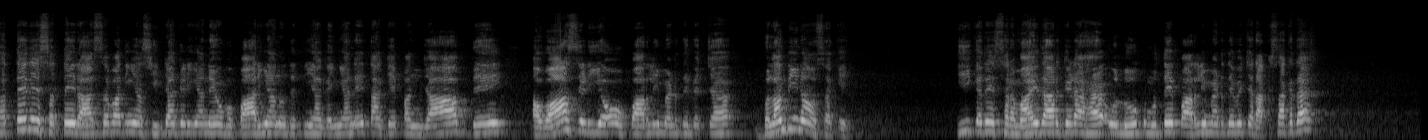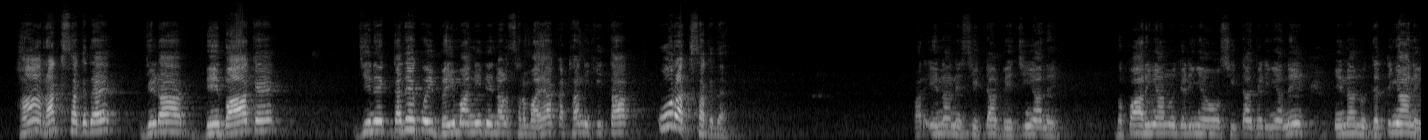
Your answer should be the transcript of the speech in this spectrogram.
ਸੱਤੇ ਦੇ ਸੱਤੇ ਰਾਜ ਸਭਾ ਦੀਆਂ ਸੀਟਾਂ ਜਿਹੜੀਆਂ ਨੇ ਉਹ ਵਪਾਰੀਆਂ ਨੂੰ ਦਿੱਤੀਆਂ ਗਈਆਂ ਨੇ ਤਾਂ ਕਿ ਪੰਜਾਬ ਦੇ ਆਵਾਜ਼ ਜਿਹੜੀ ਆ ਉਹ ਪਾਰਲੀਮੈਂਟ ਦੇ ਵਿੱਚ ਬੁਲੰਦੀ ਨਾ ਹੋ ਸਕੇ। ਕੀ ਕਦੇ ਸਰਮਾਏਦਾਰ ਜਿਹੜਾ ਹੈ ਉਹ ਲੋਕ ਮੁੱਦੇ ਪਾਰਲੀਮੈਂਟ ਦੇ ਵਿੱਚ ਰੱਖ ਸਕਦਾ ਹਾਂ? ਰੱਖ ਸਕਦਾ ਜਿਹੜਾ ਬੇਬਾਕ ਹੈ ਜਿਨੇ ਕਦੇ ਕੋਈ ਬੇਈਮਾਨੀ ਦੇ ਨਾਲ ਸਰਮਾਇਆ, ਇਕੱਠਾ ਨਹੀਂ ਕੀਤਾ, ਉਹ ਰੱਖ ਸਕਦਾ ਪਰ ਇਹਨਾਂ ਨੇ ਸੀਟਾਂ ਵੇਚੀਆਂ ਨੇ। ਵਪਾਰੀਆਂ ਨੂੰ ਜਿਹੜੀਆਂ ਉਹ ਸੀਟਾਂ ਜਿਹੜੀਆਂ ਨੇ, ਇਹਨਾਂ ਨੂੰ ਦਿੱਤੀਆਂ ਨੇ।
